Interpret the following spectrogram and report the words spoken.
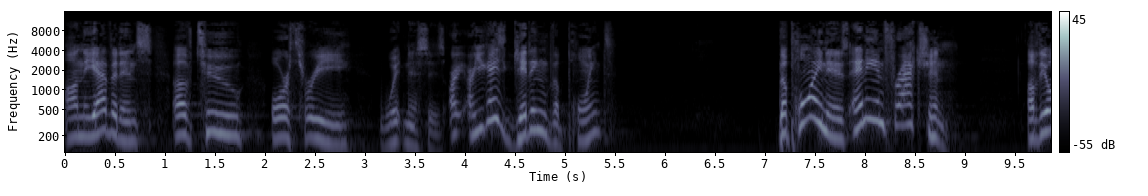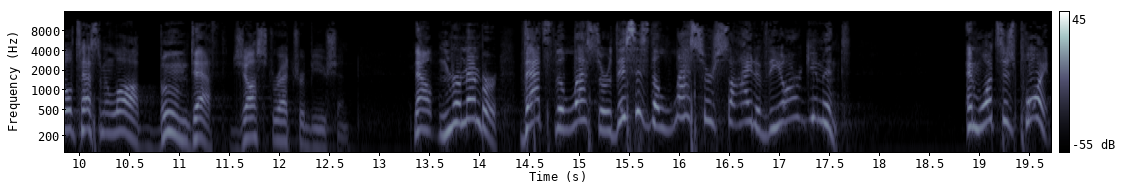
on the evidence of two or three witnesses. Are, are you guys getting the point? The point is any infraction of the Old Testament law, boom, death, just retribution. Now, remember, that's the lesser, this is the lesser side of the argument. And what's his point?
